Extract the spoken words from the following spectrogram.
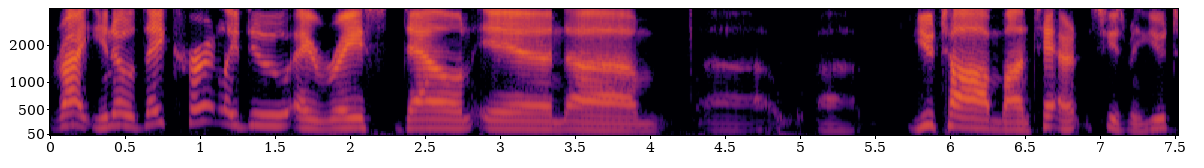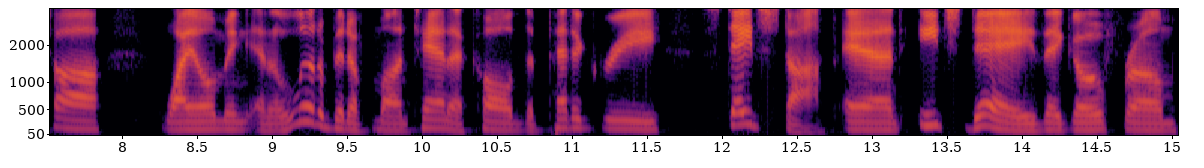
Right. You know, they currently do a race down in um, uh, uh, Utah, Montana, excuse me, Utah, Wyoming, and a little bit of Montana called the Pedigree Stage Stop. And each day they go from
